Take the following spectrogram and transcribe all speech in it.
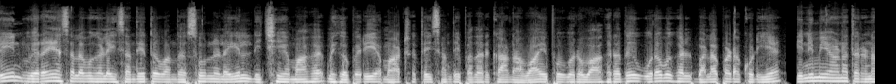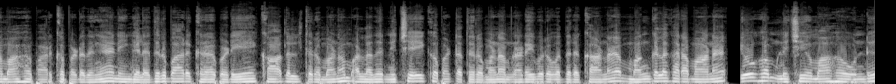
வீண் விரய செலவுகளை சந்தித்து வந்த சூழ்நிலையில் நிச்சயமாக மிகப்பெரிய மாற்றத்தை சந்திப்பதற்கான வாய்ப்பு உருவாகிறது. உறவுகள் பலப்படக்கூடிய இனிமையான தருணமாக பார்க்கப்படுதுங்க. நீங்கள் எதிர்பார்க்கிறபடியே காதல் திருமணம் அல்லது நிச்சயிக்கப்பட்ட திருமணம் நடைபெறுவதற்கான மங்களகரமான யோகம் நிச்சயமாக உண்டு.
